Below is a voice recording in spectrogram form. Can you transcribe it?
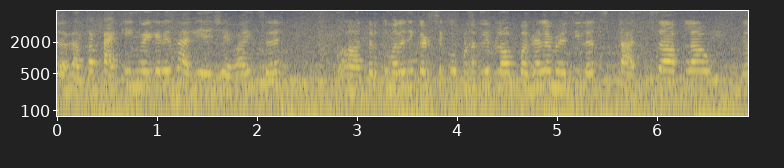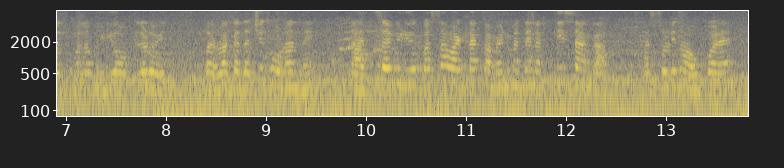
तर आता पॅकिंग वगैरे झाली आहे जेवायचं आहे तर तुम्हाला तिकडचे कोकणातले ब्लॉग बघायला मिळतीलच. तर आजचा आपला उद्या तुम्हाला व्हिडिओ अपलोड होईल. परवा कदाचित होणार नाही. तर आजचा व्हिडिओ कसा वाटला कमेंटमध्ये नक्की सांगा. आज थोडी धावपळ आहे.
